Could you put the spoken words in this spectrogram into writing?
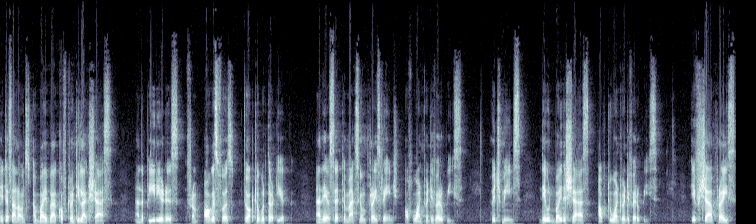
it has announced a buyback of 20 lakh shares and the period is from August 1st to October 30th and they have set a maximum price range of 125 rupees which means they would buy the shares up to 125 rupees. If share price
